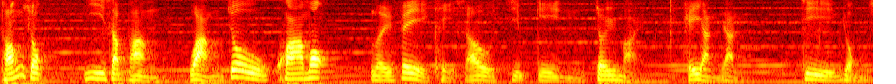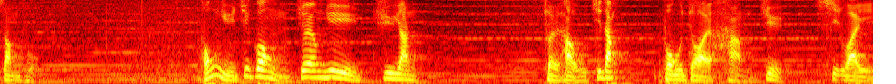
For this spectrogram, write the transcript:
倘属二十行横遭跨剝，累非其手接见追埋，豈人人？之用心乎？孔儒之功将於諸恩，隨侯之德報在鹹豬，竊為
